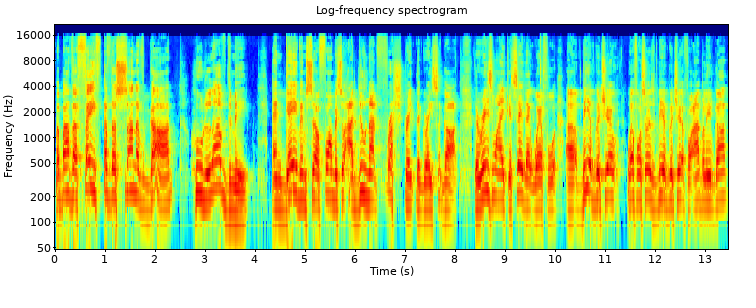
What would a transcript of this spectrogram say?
but by the faith of the Son of God who loved me and gave himself for me so I do not frustrate the grace of God. The reason why he could say that, wherefore, uh, be of good cheer, wherefore, sirs, be of good cheer, for I believe God,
